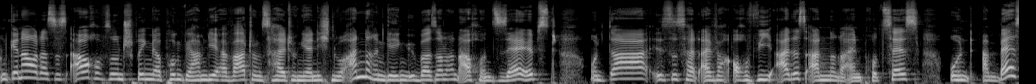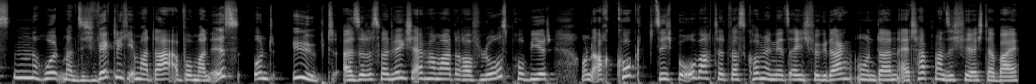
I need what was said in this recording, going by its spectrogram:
Und genau das ist auch so ein springender Punkt. Wir haben die Erwartungshaltung ja nicht nur anderen gegenüber, sondern auch uns selbst. Und da ist es halt einfach auch wie alles andere ein Prozess. Und am besten holt man sich wirklich immer da ab, wo man ist und übt. Also, dass man wirklich einfach mal darauf losprobiert und auch guckt, sich beobachtet, was kommen denn jetzt eigentlich für Gedanken. Und dann ertappt man sich vielleicht dabei,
